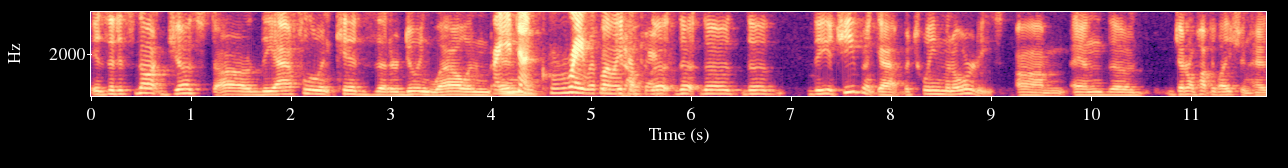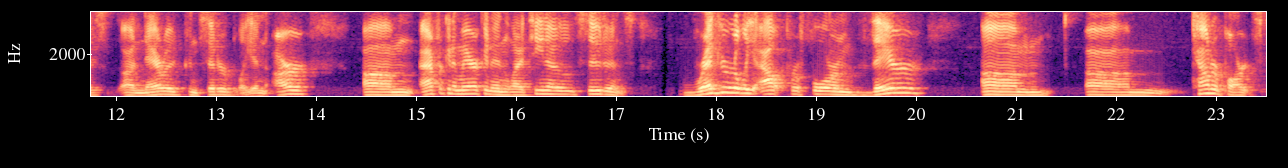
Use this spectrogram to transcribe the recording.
is that it's not just uh, the affluent kids that are doing well and right. You've done great with low income know, kids. The, the the the the achievement gap between minorities um, and the general population has uh, narrowed considerably, and our um, African American and Latino students regularly outperform their um, um, counterparts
